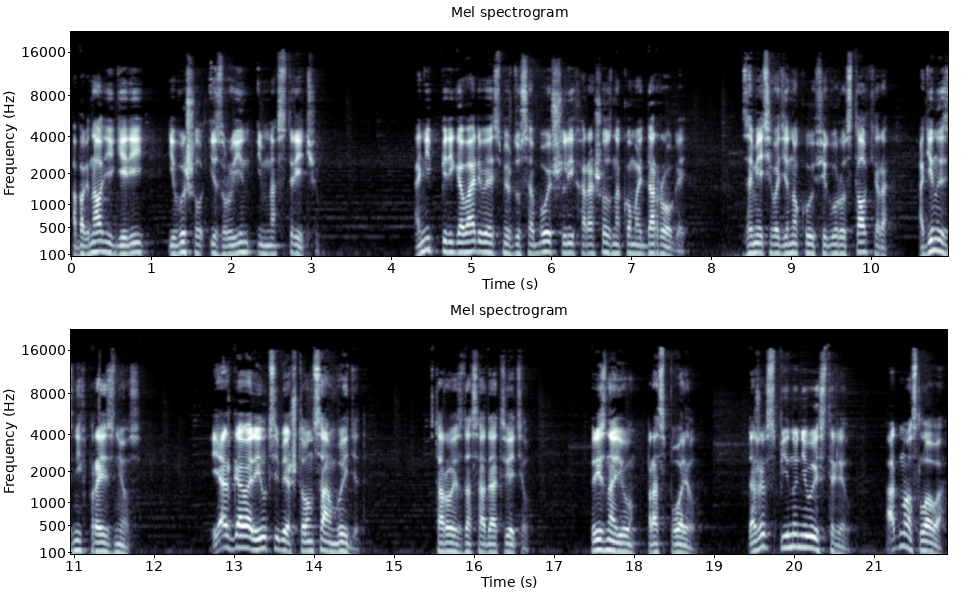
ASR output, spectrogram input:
обогнал егерей и вышел из руин им навстречу. Они, переговариваясь между собой, шли хорошо знакомой дорогой. Заметив одинокую фигуру сталкера, один из них произнес. «Я ж говорил тебе, что он сам выйдет». Второй с досады ответил. «Признаю, проспорил. Даже в спину не выстрелил. Одно слово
